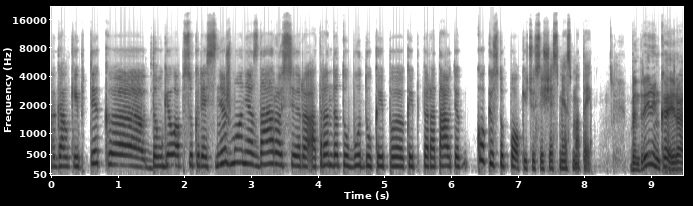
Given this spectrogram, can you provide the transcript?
ar gal kaip tik e, daugiau apsukresni žmonės darosi ir atranda tų būdų kaip kaip piratauti. Kokius tu pokyčius iš esmės matai? Bendrai rinka yra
